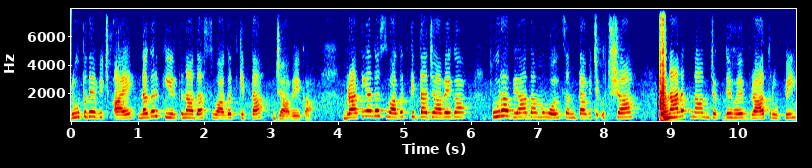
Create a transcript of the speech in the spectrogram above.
ਰੂਪ ਦੇ ਵਿੱਚ ਆਏ ਨਗਰ ਕੀਰਤਨਾਂ ਦਾ ਸਵਾਗਤ ਕੀਤਾ ਜਾਵੇਗਾ। ਬਰਾਤੀਆਂ ਦਾ ਸਵਾਗਤ ਕੀਤਾ ਜਾਵੇਗਾ। ਪੂਰਾ ਵਿਆਹ ਦਾ ਮਾਹੌਲ ਸੰਗਤਾਂ ਵਿੱਚ ਉਤਸ਼ਾਹ ਨਾਨਕ ਨਾਮ ਜਪਦੇ ਹੋਏ ਬਰਾਤ ਰੂਪੀ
